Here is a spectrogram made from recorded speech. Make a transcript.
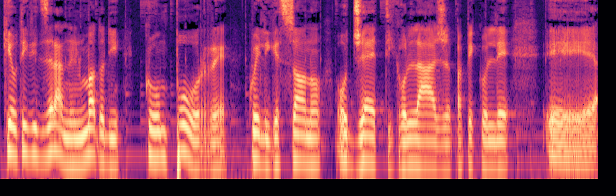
che utilizzeranno il modo di comporre quelli che sono oggetti, collage, papier collé e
